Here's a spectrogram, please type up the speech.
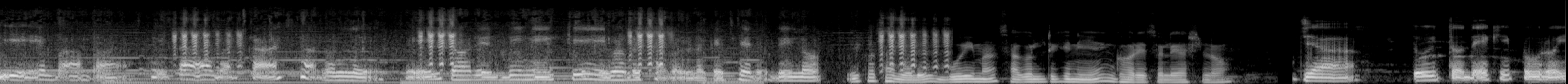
এ বাবা এটা আবার কার ছাগল? এই ঝড়ের দিনে কে এভাবে ছাগলটাকে ছেড়ে দিল? এ কথা বলে বুড়িমা ছাগলটিকে নিয়ে ঘরে চলে আসলো। যা তুই তো দেখি পুরোই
